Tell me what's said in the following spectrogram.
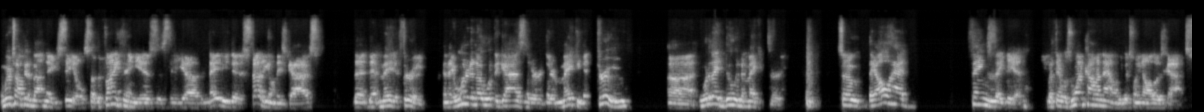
And we are talking about Navy SEALs. So the funny thing is, is the, uh, the Navy did a study on these guys that, that made it through, and they wanted to know what the guys that are that are making it through, uh, what are they doing to make it through? So they all had things they did, but there was one commonality between all those guys,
